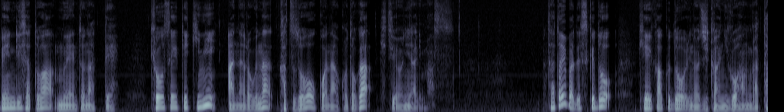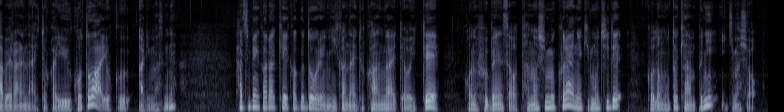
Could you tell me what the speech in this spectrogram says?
便利さとは無縁となって強制的にアナログな活動を行うことが必要になります。例えばですけど計画通りの時間にご飯が食べられないとかいうことはよくありますね。初めから計画通りに行かないと考えておいてこの不便さを楽しむくらいの気持ちで子供とキャンプに行きましょう。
